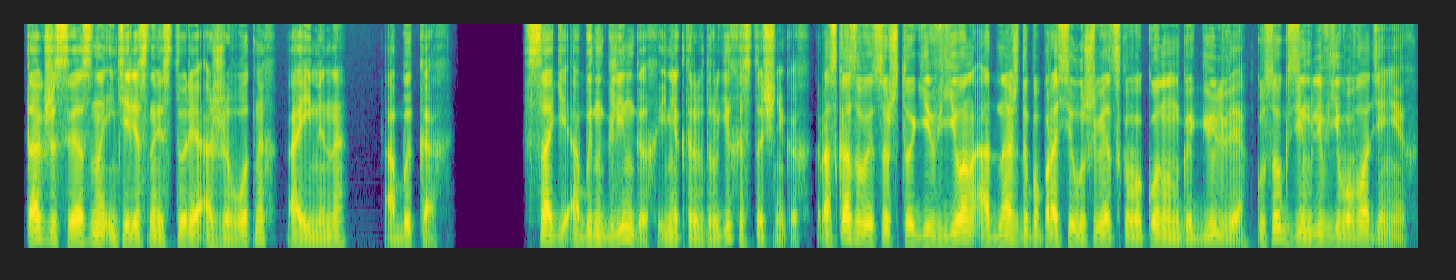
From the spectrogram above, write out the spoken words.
также связана интересная история о животных, а именно о быках. В саге об инглингах и некоторых других источниках рассказывается, что Гивьон однажды попросил у шведского конунга Гюльве кусок земли в его владениях.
